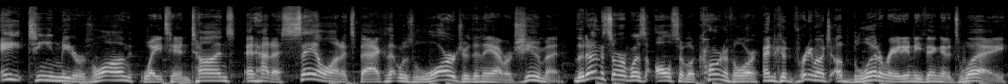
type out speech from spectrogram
18 meters long, weigh 10 tons, and had a sail on its back that was larger than the average human. The dinosaur was also a carnivore and could pretty much obliterate anything in its way.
